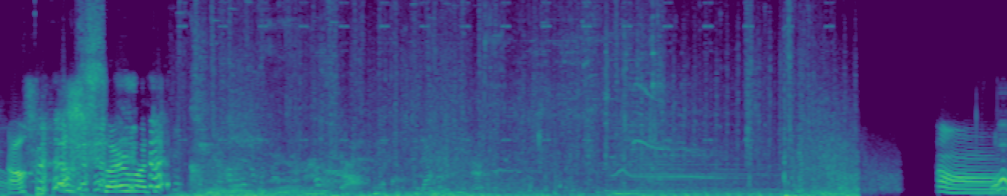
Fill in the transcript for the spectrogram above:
Oh, oh that's so much. Aww. What?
